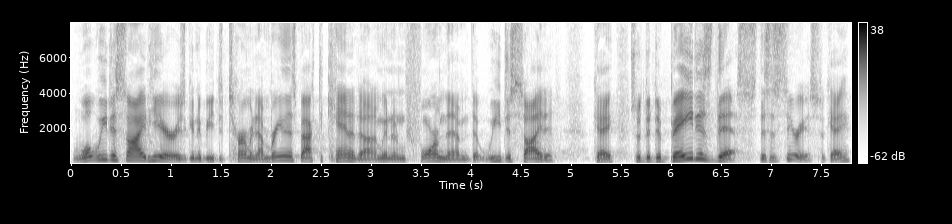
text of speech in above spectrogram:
What we decide here is going to be determined. I'm bringing this back to Canada. I'm going to inform them that we decided, okay? So the debate is this this is serious, okay?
